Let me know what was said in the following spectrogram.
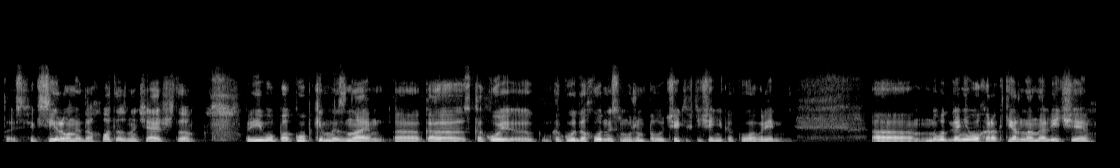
То есть фиксированный доход означает, что при его покупке мы знаем, э, какой, э, какую доходность можем получить в течение какого времени. Э, ну вот для него характерно наличие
